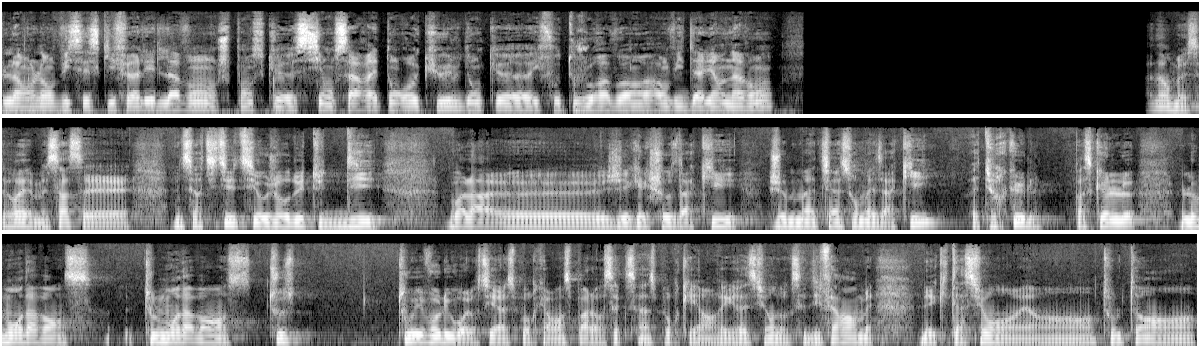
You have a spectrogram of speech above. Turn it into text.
Là, l'envie, c'est ce qui fait aller de l'avant. Je pense que si on s'arrête, on recule. Donc, euh, il faut toujours avoir envie d'aller en avant. Ah non, mais c'est vrai, mais ça c'est une certitude. Si aujourd'hui tu te dis, voilà, euh, j'ai quelque chose d'acquis, je me maintiens sur mes acquis, ben, tu recules. Parce que le, le, monde avance, tout le monde avance, tout, tout évolue. Ou alors s'il y a un sport qui avance pas, alors c'est que c'est un sport qui est en régression, donc c'est différent. Mais l'équitation est en, tout le temps en,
